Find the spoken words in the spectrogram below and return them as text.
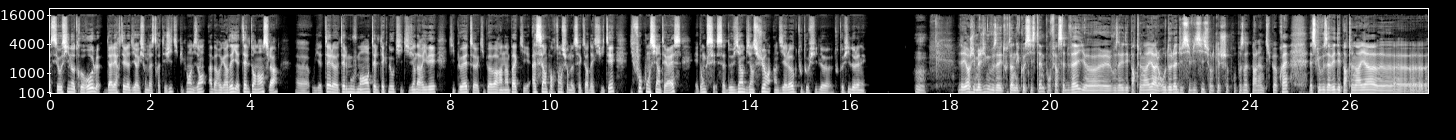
c'est aussi notre rôle d'alerter la direction de la stratégie, typiquement en disant ah bah regardez, il y a telle tendance là euh, où il y a tel tel mouvement, tel techno qui, qui vient d'arriver, qui peut être, qui peut avoir un impact qui est assez important sur notre secteur d'activité. Il faut qu'on s'y intéresse, et donc ça devient bien sûr un dialogue tout au fil tout au fil de l'année. Hmm. D'ailleurs, j'imagine que vous avez tout un écosystème pour faire cette veille. Euh, vous avez des partenariats. Alors, au-delà du CVC, sur lequel je te proposerai de parler un petit peu après, est-ce que vous avez des partenariats euh,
